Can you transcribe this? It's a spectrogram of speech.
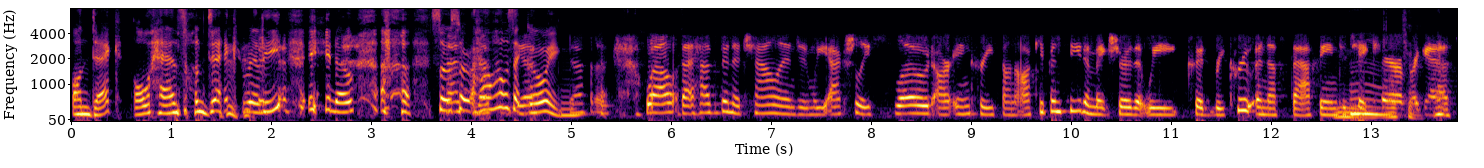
on deck, all hands on deck, really. you know, uh, so that's, so how, how's that going? Definitely. Well, that has been a challenge, and we actually slowed our increase on occupancy to make sure that we could recruit enough staffing to mm, take care okay. of our guests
